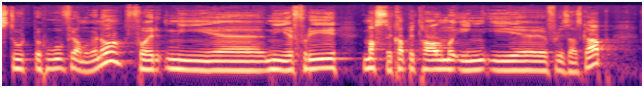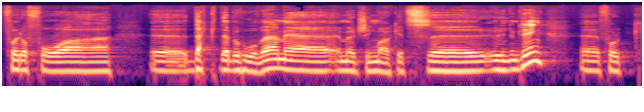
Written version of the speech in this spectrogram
stort behov framover nå for nye, nye fly. Masse kapital må inn i eh, flyselskap for å få eh, dekket det behovet med emerging markets eh, rundt omkring. Eh, folk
